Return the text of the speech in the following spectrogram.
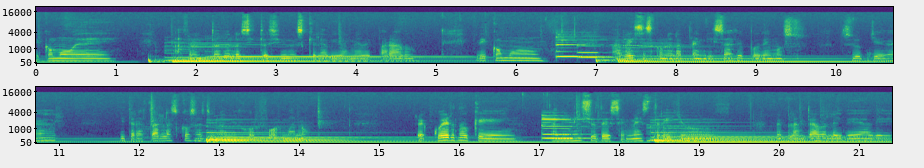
de cómo he afrontado las situaciones que la vida me ha deparado, de cómo a veces con el aprendizaje podemos subyugar y tratar las cosas de una mejor forma, ¿no? Recuerdo que al inicio del semestre yo me planteaba la idea de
